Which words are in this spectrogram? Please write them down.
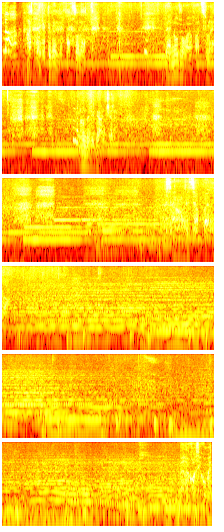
No! Aspetta che ti prendo il fazzoletto. Eh, non trovo il fazzoletto. Non devi piangere. Questa è una notizia bella. Bella quasi come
